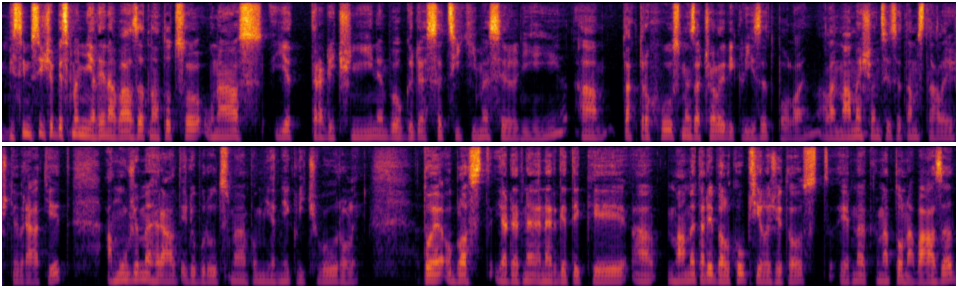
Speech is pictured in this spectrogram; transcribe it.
Myslím si, že bychom měli navázat na to, co u nás je tradiční nebo kde se cítíme silní a tak trochu jsme začali vyklízet pole, ale máme šanci se tam stále ještě vrátit a můžeme hrát i do budoucna poměrně klíčovou roli to je oblast jaderné energetiky a máme tady velkou příležitost jednak na to navázat,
